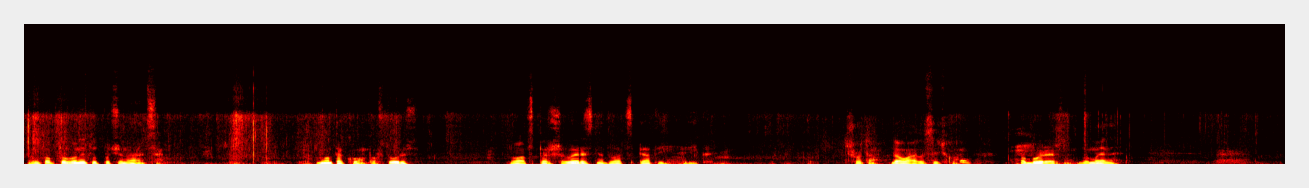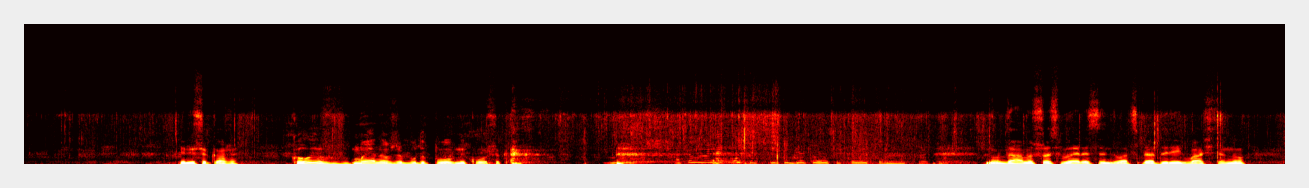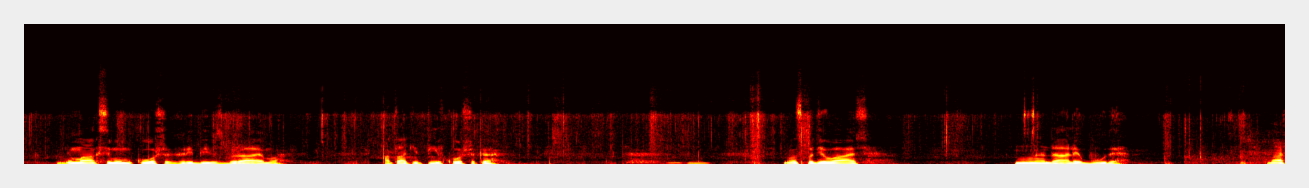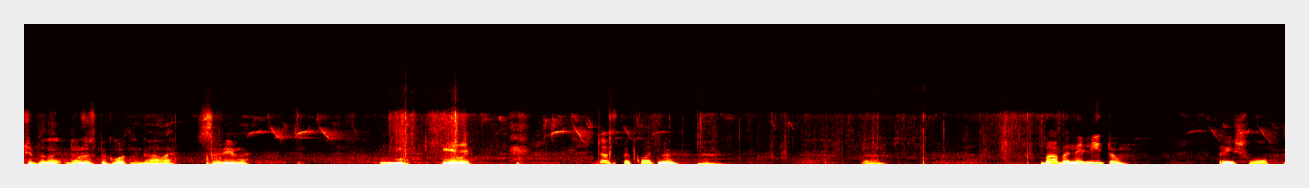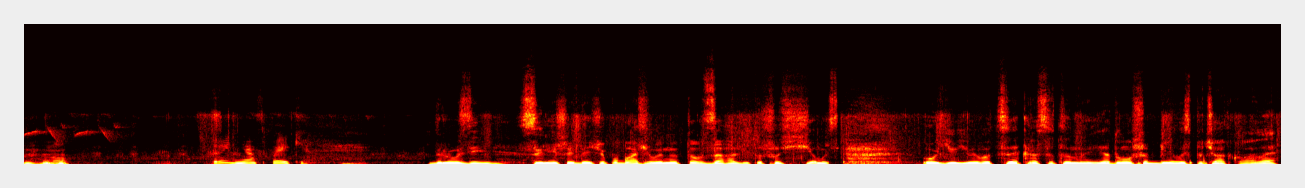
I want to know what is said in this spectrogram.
Ну, тобто вони тут починаються. Ну тако, повторюсь. 21 вересня, 25 рік. Що там? Давай, лисичко. Обережно до мене. Іріша каже, коли в мене вже буде повний кошик. А то в мене кошик тільки для того, щоб телефон носити. Ну да, ну щось вересень, 25 рік, бачите, ну максимум кошик грибів збираємо. А так і пів кошика. Ну, сподіваюсь, далі буде. Начебто не дуже спекотно, да, але все рівно. М, Диви. Та спекотно. Так. Бабине літо прийшло. Ну. Три дня спеки. Друзі, сиріше дещо побачили, ну то взагалі то щось з чимось. Ой-ой-ой, оце красотани. Я думав, що білий спочатку, але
